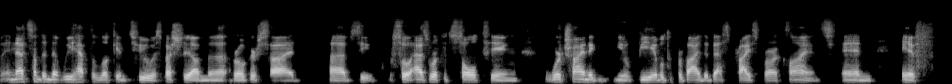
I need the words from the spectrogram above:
And that's something that we have to look into, especially on the broker side. Uh, see, so as we're consulting, we're trying to you know be able to provide the best price for our clients. And if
